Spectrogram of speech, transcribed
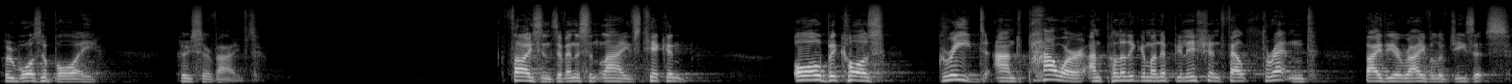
who was a boy who survived. Thousands of innocent lives taken, all because greed and power and political manipulation felt threatened by the arrival of Jesus.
